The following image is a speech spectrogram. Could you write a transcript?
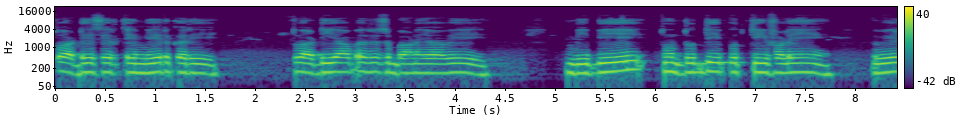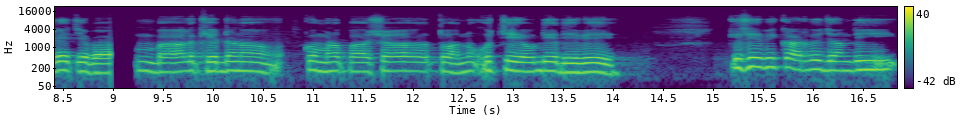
ਤੁਹਾਡੇ ਸਿਰ ਤੇ ਮਿਹਰ ਕਰੇ, ਤੁਹਾਡੀ ਆਪਸ ਵਿੱਚ ਬਣ ਜਾਵੇ ਬੀਬੀ, ਤੂੰ ਦੁੱਧੀ ਪੁੱਤੀ ਫਲੇ ਵਿਹੜੇ 'ਚ ਬਾ- ਬਾਲ ਖੇਡਣ, ਘੁੰਮਣ ਪਾਸ਼ਾ ਤੁਹਾਨੂੰ ਉੱਚੇ ਅਹੁਦੇ ਦੇਵੇ। ਕਿਸੇ ਵੀ ਘਰ ਵਿੱਚ ਜਾਂਦੀ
